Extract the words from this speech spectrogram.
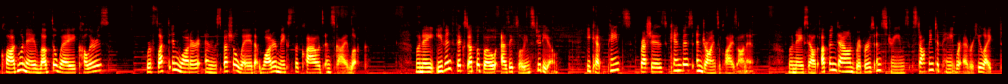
Claude Monet loved the way colors reflect in water and the special way that water makes the clouds and sky look. Monet even fixed up a boat as a floating studio. He kept paints, brushes, canvas, and drawing supplies on it. Monet sailed up and down rivers and streams, stopping to paint wherever he liked.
